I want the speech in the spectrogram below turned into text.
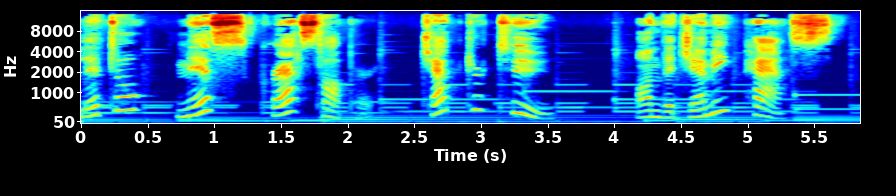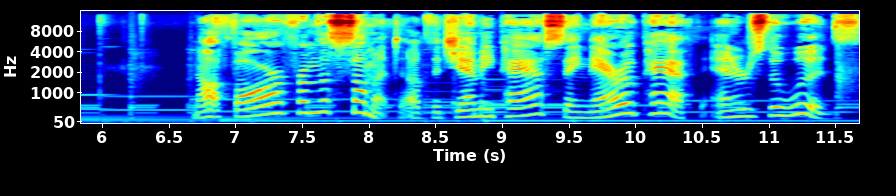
Little Miss Grasshopper, Chapter 2 On the Gemmi Pass. Not far from the summit of the Gemmi Pass, a narrow path enters the woods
